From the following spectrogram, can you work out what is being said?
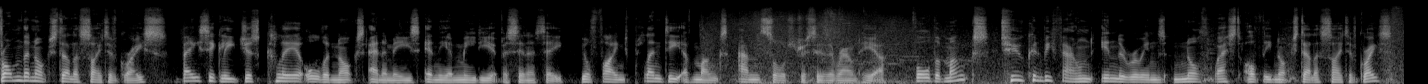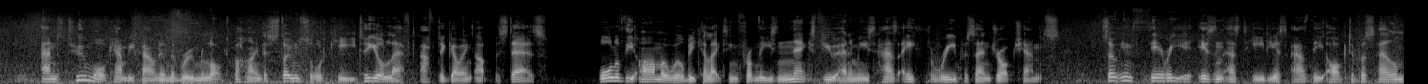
From the Nokstella site of Grace, basically just clear all the Nox enemies in the immediate vicinity. You'll find plenty of monks and swordstresses around here. For the monks, two can be found in the ruins northwest of the Nokstella site of Grace, and two more can be found in the room locked behind a stone sword key to your left after going up the stairs. All of the armor we'll be collecting from these next few enemies has a 3% drop chance, so in theory it isn't as tedious as the octopus helm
